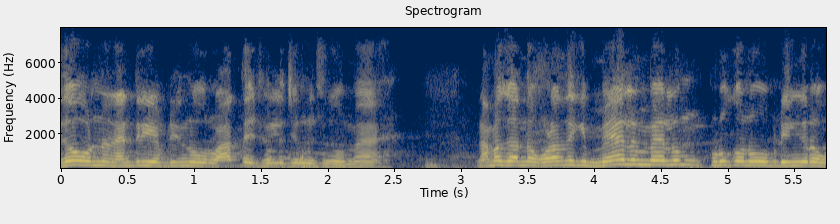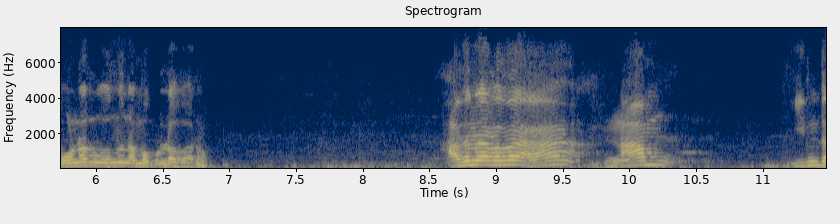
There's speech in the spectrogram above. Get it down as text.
ஏதோ ஒன்று நன்றி அப்படின்னு ஒரு வார்த்தை சொல்லிச்சுன்னு வச்சுக்கோமே நமக்கு அந்த குழந்தைக்கு மேலும் மேலும் கொடுக்கணும் அப்படிங்கிற உணர்வு வந்து நமக்குள்ளே வரும். அதனால தான் நாம் இந்த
